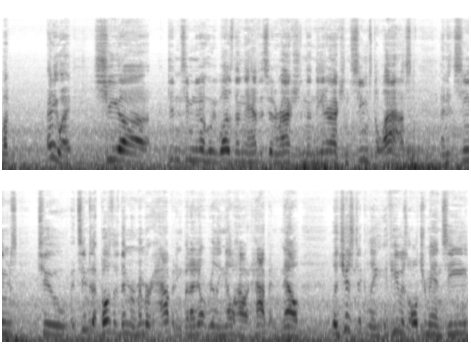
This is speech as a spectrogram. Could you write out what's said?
but anyway, she uh, didn't seem to know who he was. Then they have this interaction. Then the interaction seems to last, and it seems to it seems that both of them remember it happening, but I don't really know how it happened. Now logistically, if he was Ultraman Z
